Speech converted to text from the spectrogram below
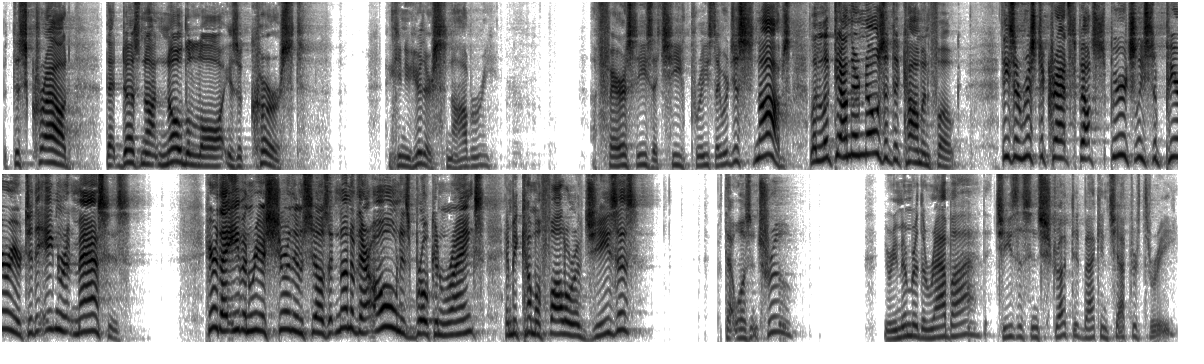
But this crowd that does not know the law is accursed. And can you hear their snobbery? Pharisees, the chief priests, they were just snobs. They looked down their nose at the common folk. These aristocrats felt spiritually superior to the ignorant masses. Here they even reassure themselves that none of their own has broken ranks and become a follower of Jesus. But that wasn't true. You remember the rabbi that Jesus instructed back in chapter 3?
